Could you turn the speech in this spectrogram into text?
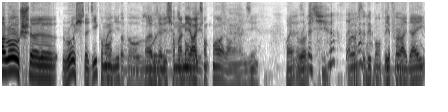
Papa Roach, euh, Roach, ça se dit comment Ouais, on dit Papa Roach, Ouais, Vous ouais, avez sûrement un meilleur des- accent que moi, alors euh, allez-y. Ouais, Euh, c'est Roach. pas sûr, ça. Ouais, ça dépend en fait. Before I Die.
